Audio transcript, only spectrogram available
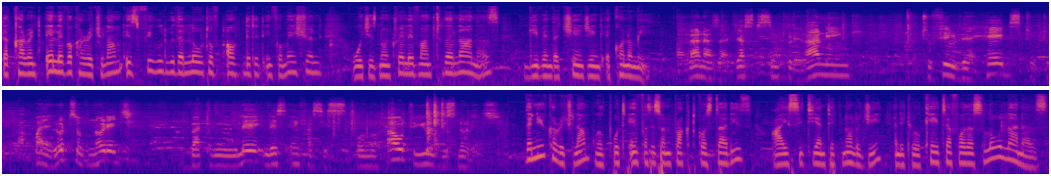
the current A-level curriculum is filled with a lot of outdated information which is not relevant to the learners given the changing economy. Our learners are just simply learning to fill their heads, to, to acquire lots of knowledge, but we lay less emphasis on how to use this knowledge. The new curriculum will put emphasis on practical studies, ICT and technology, and it will cater for the slow learners,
